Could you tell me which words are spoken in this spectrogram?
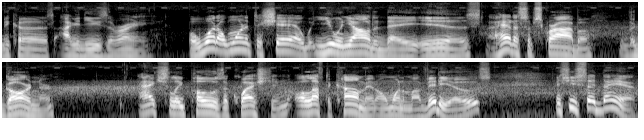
because I could use the rain. But what I wanted to share with you and y'all today is I had a subscriber, the gardener, actually posed a question or left a comment on one of my videos. And she said, Dan,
